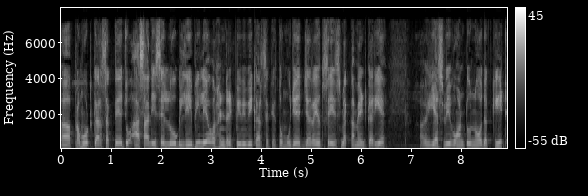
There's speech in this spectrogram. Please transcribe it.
प्रमोट कर सकते हैं जो आसानी से लोग ले भी ले और 100 पीवी भी कर सके। तो मुझे ज़रूर से इसमें कमेंट करिए। Yes we want to know the kit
